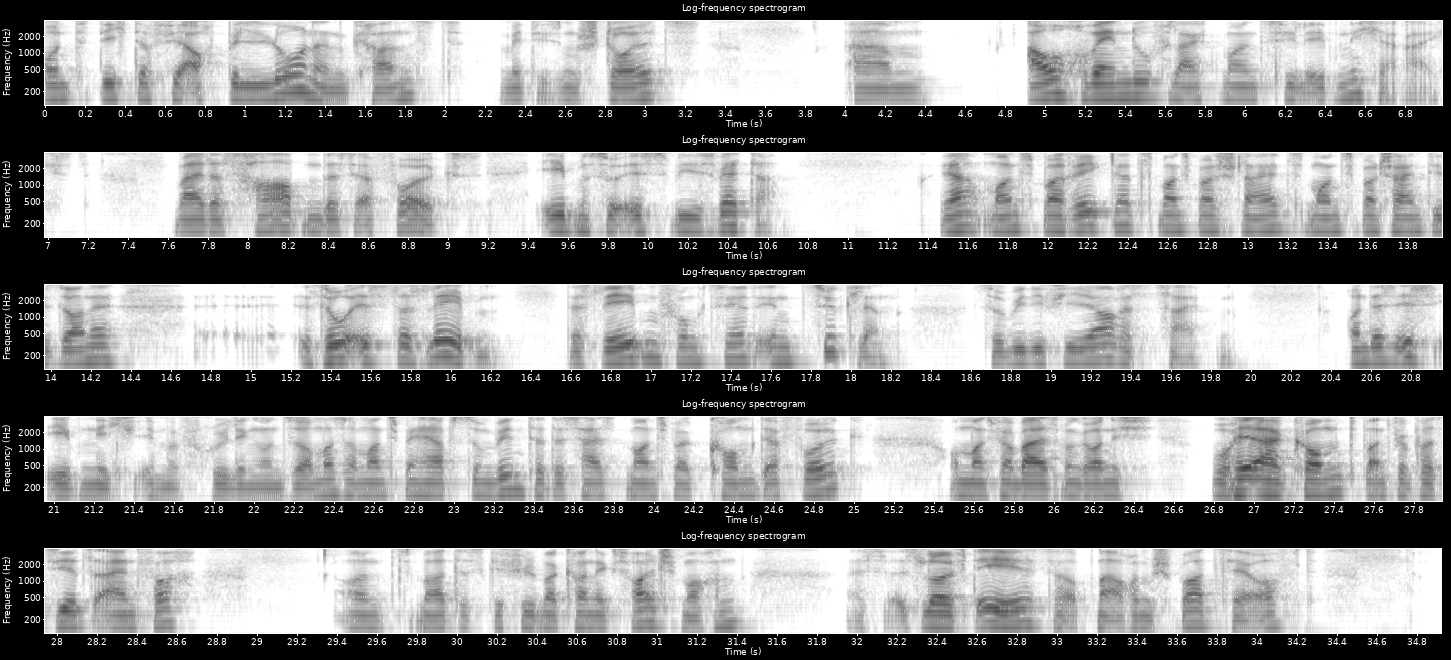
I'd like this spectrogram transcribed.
und dich dafür auch belohnen kannst mit diesem Stolz, ähm, auch wenn du vielleicht mal ein Ziel eben nicht erreichst. Weil das Haben des Erfolgs ebenso ist wie das Wetter. Ja, manchmal regnet es, manchmal schneit es, manchmal scheint die Sonne. So ist das Leben. Das Leben funktioniert in Zyklen, so wie die vier Jahreszeiten. Und es ist eben nicht immer Frühling und Sommer, sondern manchmal Herbst und Winter. Das heißt, manchmal kommt Erfolg und manchmal weiß man gar nicht, woher er kommt. Manchmal passiert es einfach und man hat das Gefühl, man kann nichts falsch machen. Es, es läuft eh, das hat man auch im Sport sehr oft.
